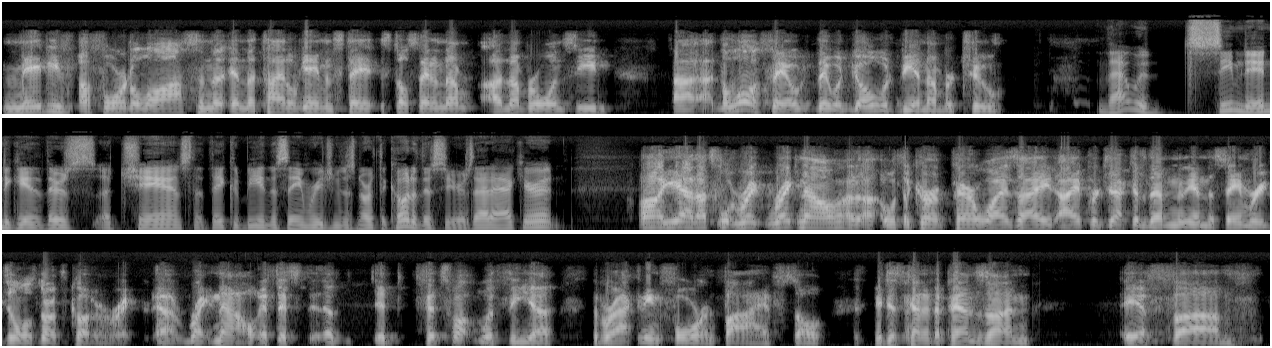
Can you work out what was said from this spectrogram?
maybe afford a loss in the in the title game and stay still stay a, num- a number one seed. Uh, the lowest they they would go would be a number two. That would seem to indicate that there's a chance that they could be in the same region as North Dakota this year. Is that accurate? Oh uh, yeah, that's what right right now uh, with the current pairwise, I I projected them in the same regional as North Dakota right uh, right now. If it's uh, it fits with the uh, the bracketing four and five, so it just kind of depends on if um, if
